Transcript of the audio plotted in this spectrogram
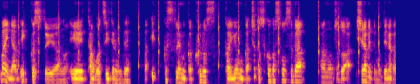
前にあの X というあの英単語がついてるので、まあ X と読むかクロスか読むか、ちょっとそこがソースがあのちょっと調べても出なかっ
